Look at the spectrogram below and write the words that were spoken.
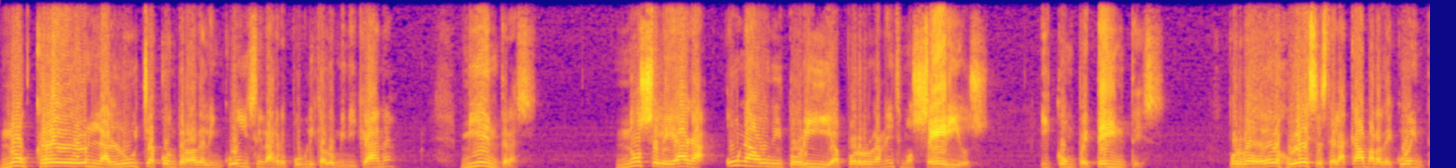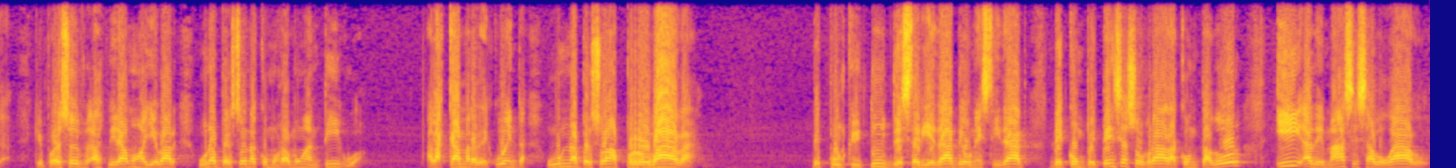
no creo en la lucha contra la delincuencia en la República Dominicana mientras no se le haga una auditoría por organismos serios y competentes, por verdaderos jueces de la Cámara de Cuentas, que por eso aspiramos a llevar una persona como Ramón Antigua a la Cámara de Cuentas, una persona probada de pulcritud, de seriedad, de honestidad, de competencia sobrada, contador y además es abogado.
